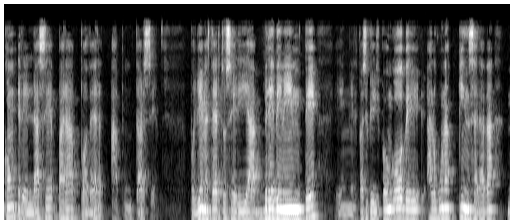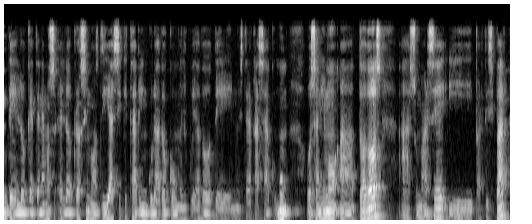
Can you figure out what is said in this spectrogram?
con el enlace para poder apuntarse. Pues bien, esto sería brevemente en el espacio que dispongo de alguna pincelada de lo que tenemos en los próximos días y que está vinculado con el cuidado de nuestra casa común. Os animo a todos a sumarse y participar.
